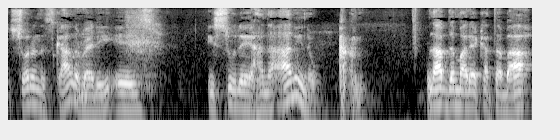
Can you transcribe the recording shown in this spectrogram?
shor and nitkal already is Isure Hanaaninu. Lav Damare Katabah.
